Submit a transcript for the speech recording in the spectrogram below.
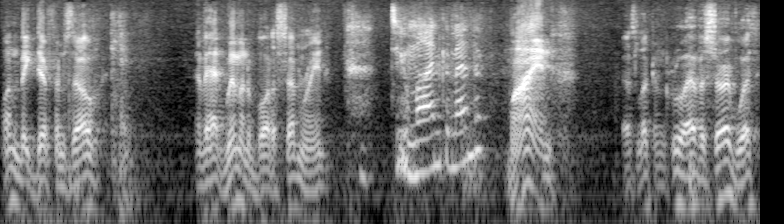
One big difference, though. Never had women aboard a submarine. Do you mind, Commander? Mind? Best looking crew I ever served with.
